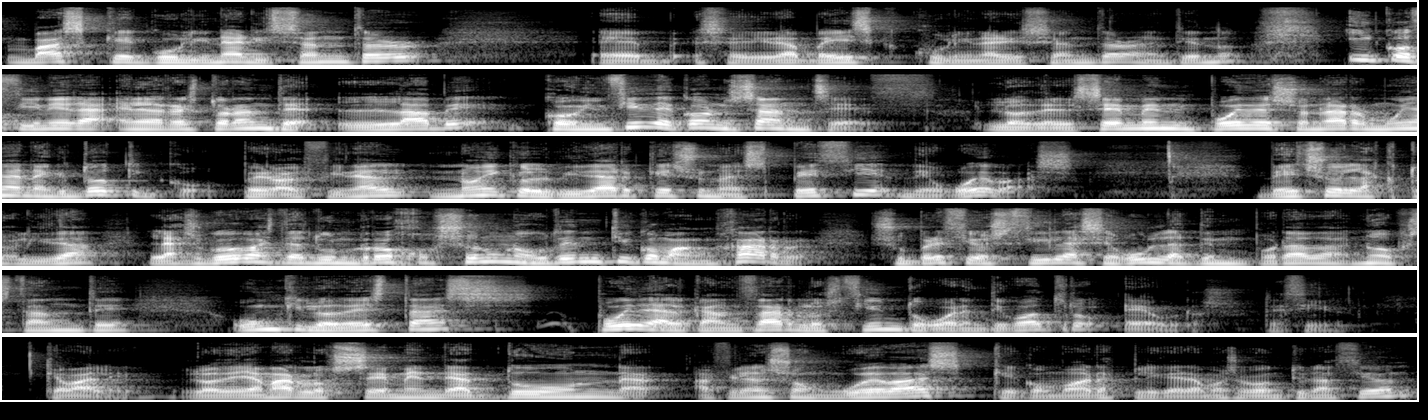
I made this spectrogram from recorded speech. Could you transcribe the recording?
Basque Culinary Center, eh, se dirá Basque Culinary Center, entiendo, y cocinera en el restaurante Lave, coincide con Sánchez. Lo del semen puede sonar muy anecdótico, pero al final no hay que olvidar que es una especie de huevas. De hecho, en la actualidad, las huevas de atún rojo son un auténtico manjar. Su precio oscila según la temporada, no obstante, un kilo de estas puede alcanzar los 144 euros. Es decir, que vale, lo de llamarlos semen de atún, al final son huevas, que como ahora explicaremos a continuación,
